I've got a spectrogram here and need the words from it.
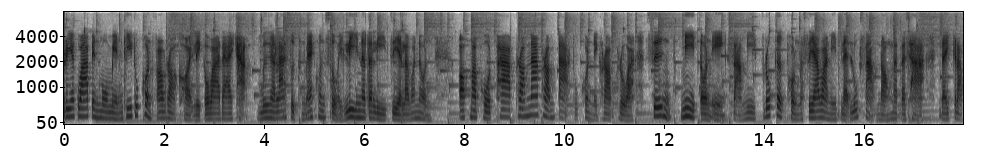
เรียกว่าเป็นโมเมนต์ที่ทุกคนเฝ้ารอคอยเลยก็ว่าได้ค่ะ เมื่อล่าสุดคุณแม่คนสวยลีนาตาลีเจียรวนนท์ออกมาโพสต์ภาพพร้อมหน้าพร้อมตาทุกคนในครอบครัว ซึ่งมีตนเองสามีฟลุกเกิกผลมัสยาวานิชและลูกสาวน้องนาตาชา ได้กลับ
